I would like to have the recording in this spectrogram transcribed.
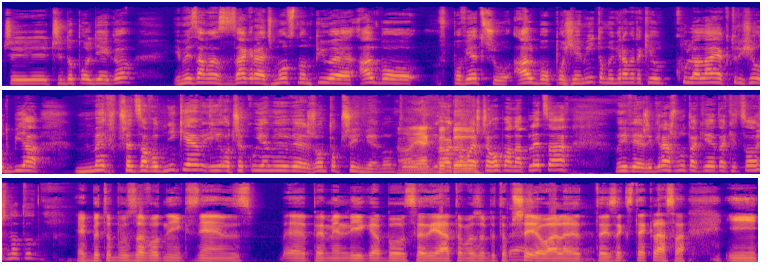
czy, czy do Poldiego i my zamiast zagrać mocną piłę albo w powietrzu, albo po ziemi, to my gramy takiego kulalaja, który się odbija metr przed zawodnikiem i oczekujemy, wiesz, że on to przyjmie. No to No, jakby jak był- jeszcze hopa na plecach, no i wiesz, i grasz mu takie, takie coś, no to Jakby to był zawodnik z, nie wiem, z e, Premier League albo Serie A, to może by to Tak. przyjął, ale to jest ekstraklasa. I,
